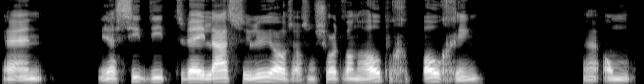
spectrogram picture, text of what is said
En ja, zie die twee laatste luo's als een soort wanhopige poging om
